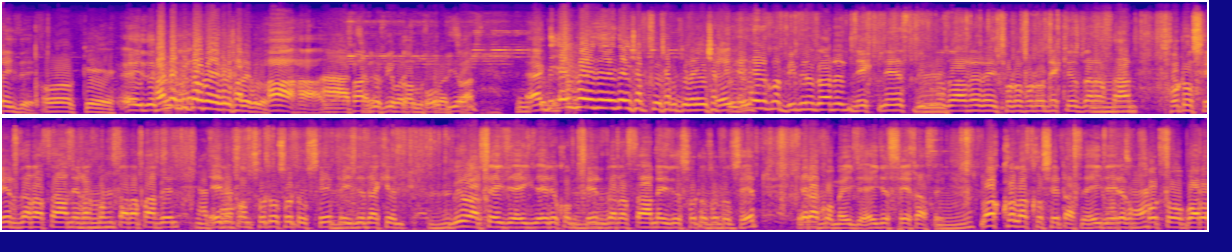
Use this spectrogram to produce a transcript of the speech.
এই যে। ওকে এই যে স্বর্ণের বিকল্প এগুলো সব এগুলো? হ্যাঁ হ্যাঁ আচ্ছা স্বর্ণের বিকল্প বিভিন্ন ধরনের নেকলেস বিভিন্ন ধরনের এই ছোট ছোট নেকলেস যারা চান ছোট সেট যারা চান এরকম তারা পাবেন। আচ্ছা। এরকম ছোট ছোট সেট এই যে দেখেন ভিউয়ার্স এই যে এই যে এরকম সেট যারা চান এই যে ছোট ছোট সেট এরকম এই যে এই যে সেট আছে। লক্ষ লক্ষ সেট আছে। এই যে এরকম আচ্ছা। ছোট বড়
